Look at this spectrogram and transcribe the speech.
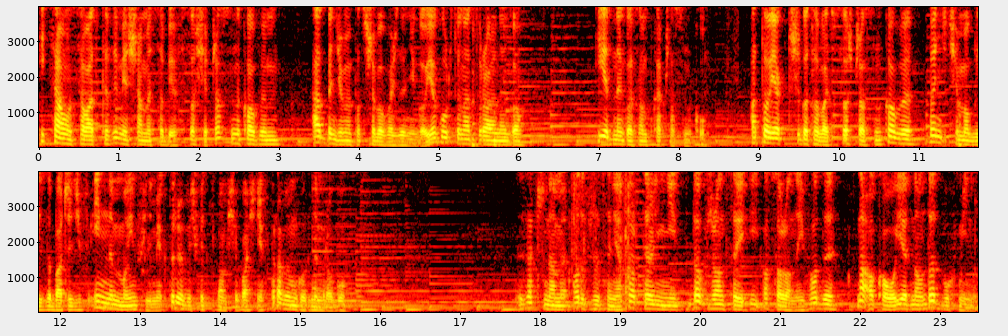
i całą sałatkę wymieszamy sobie w sosie czosnkowym, a będziemy potrzebować do niego jogurtu naturalnego i jednego ząbka czosnku. A to jak przygotować sos czosnkowy będziecie mogli zobaczyć w innym moim filmie, który wyświetli Wam się właśnie w prawym górnym rogu. Zaczynamy od wrzucenia tortellini do wrzącej i osolonej wody na około 1 do 2 minut.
